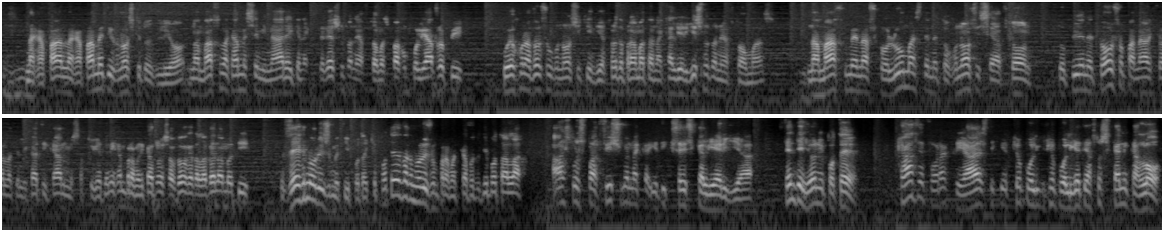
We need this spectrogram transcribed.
Mm-hmm. Να, αγαπά, να αγαπάμε τη γνώση και το βιβλίο, να μάθουμε να κάνουμε σεμινάρια και να εκπαιδεύσουμε τον εαυτό μας. Υπάρχουν πολλοί άνθρωποι που έχουν να δώσουν γνώση και ενδιαφέροντα πράγματα να καλλιεργήσουμε τον εαυτό μας, mm-hmm. να μάθουμε να ασχολούμαστε με το γνώθι σε αυτόν το οποίο είναι τόσο πανάρχιο, αλλά τελικά τι κάνουμε σε αυτό. Γιατί αν είχαμε πραγματικά γνώση σε αυτό, θα καταλαβαίναμε ότι δεν γνωρίζουμε τίποτα και ποτέ δεν θα γνωρίζουμε πραγματικά ποτέ τίποτα. Αλλά ας προσπαθήσουμε να. Γιατί ξέρεις, η καλλιέργεια δεν τελειώνει ποτέ. Κάθε φορά χρειάζεται και πιο πολύ και πιο πολύ, γιατί αυτό σε κάνει καλό.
